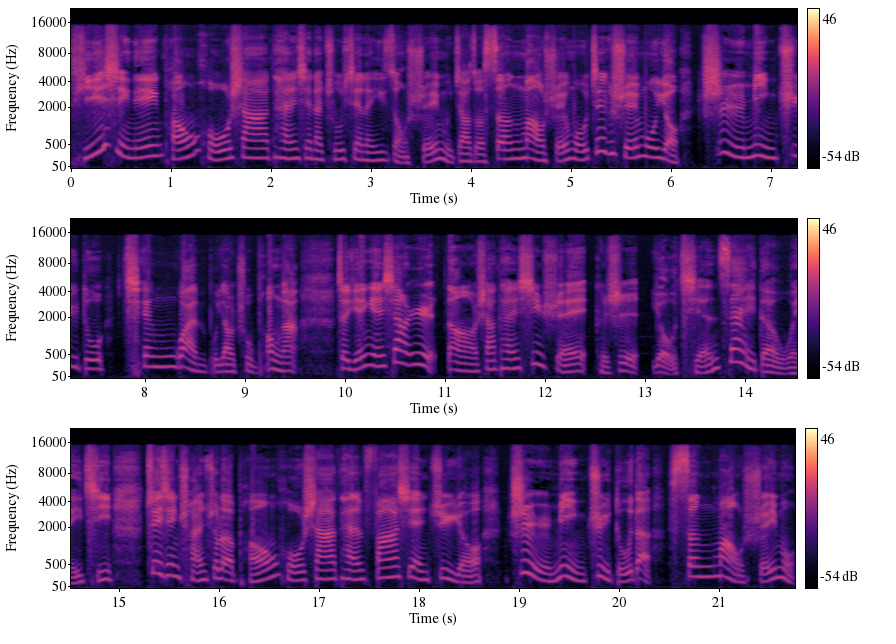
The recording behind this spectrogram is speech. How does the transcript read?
提醒您，澎湖沙滩现在出现了一种水母，叫做僧帽水母。这个水母有致命剧毒，千万不要触碰啊！这炎炎夏日到沙滩戏水，可是有潜在的危机。最近传出了澎湖沙滩发现具有致命剧毒的僧帽水母，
